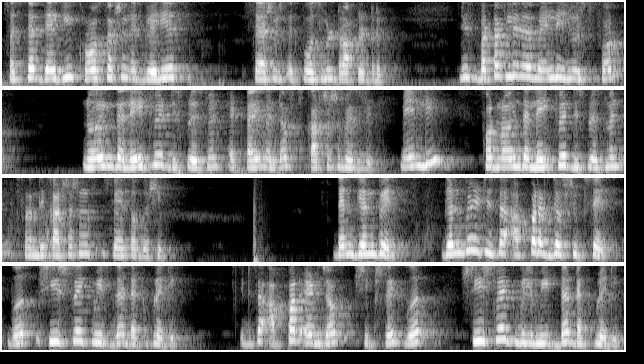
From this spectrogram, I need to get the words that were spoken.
such that they give cross section at various sections at possible draft and trim. This butter cleaner are mainly used for knowing the lightweight displacement at time end of construction phase of ship. Mainly for knowing the lightweight displacement from the construction phase of the ship. Then gunwale. Gunwale is the upper edge of ship side where shear strike meets the deck plating. It is the upper edge of ship strike where shear strike will meet the deck plating.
